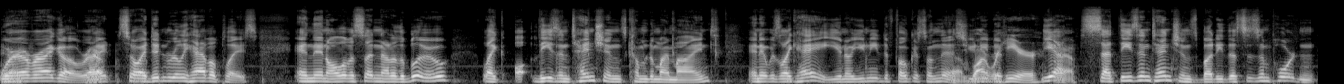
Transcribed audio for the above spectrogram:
Yeah. wherever I go. Right. Yep. So I didn't really have a place, and then all of a sudden, out of the blue, like all, these intentions come to my mind, and it was like, hey, you know, you need to focus on this. Yeah, you while need we're to- here, yeah, yeah. set these intentions, buddy. This is important.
